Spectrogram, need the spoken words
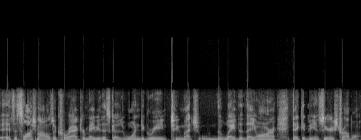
if the slosh models are correct, or maybe this goes one degree too much the way that they are, they could be in serious trouble.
